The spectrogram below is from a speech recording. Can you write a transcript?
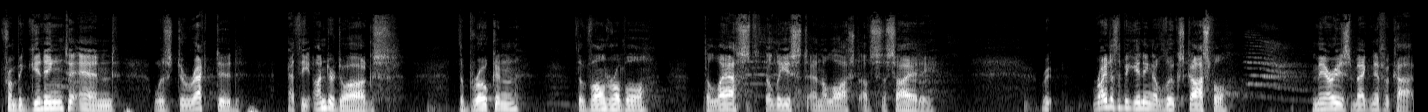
from beginning to end was directed at the underdogs, the broken, the vulnerable, the last, the least, and the lost of society. Right at the beginning of Luke's gospel, Mary's Magnificat,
